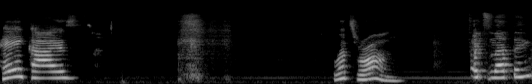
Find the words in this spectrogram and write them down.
Hey guys. What's wrong? It's nothing.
